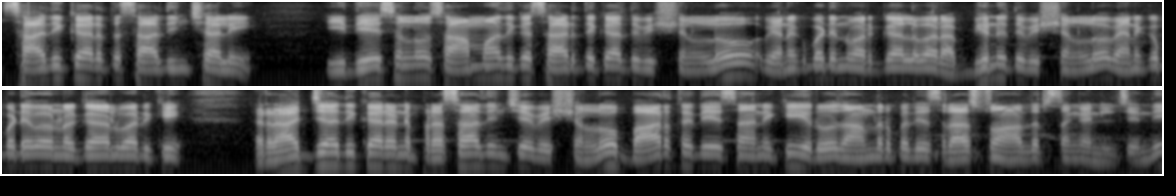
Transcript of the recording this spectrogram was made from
సాధికారత సాధించాలి ఈ దేశంలో సామాజిక సార్థికత విషయంలో వెనకబడిన వర్గాల వారి అభ్యున్నతి విషయంలో వెనకబడిన వర్గాల వారికి రాజ్యాధికారాన్ని ప్రసాదించే విషయంలో భారతదేశానికి ఈరోజు ఆంధ్రప్రదేశ్ రాష్ట్రం ఆదర్శంగా నిలిచింది.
